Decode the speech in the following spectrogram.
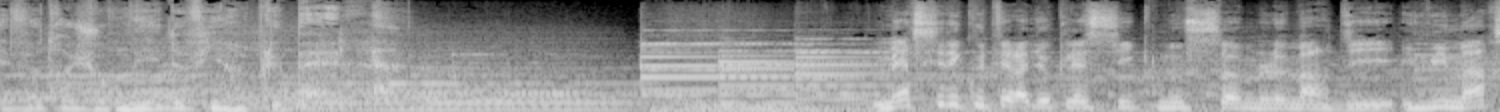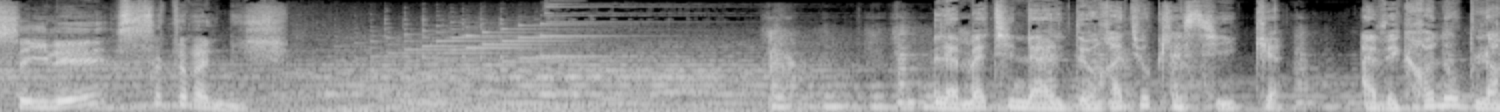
et votre journée devient plus belle. Merci d'écouter Radio Classique. Nous sommes le mardi 8 mars et il est 7h30. La matinale de Radio Classique avec Renaud Blanc.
